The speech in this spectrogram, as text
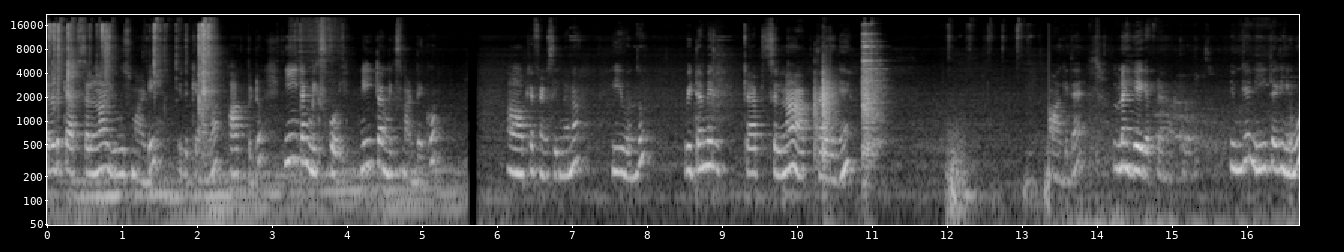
ಎರಡು ಕ್ಯಾಪ್ಸಲ್ನ ಯೂಸ್ ಮಾಡಿ ಇದಕ್ಕೆ ನಾನು ಹಾಕ್ಬಿಟ್ಟು ನೀಟಾಗಿ ಮಿಕ್ಸ್ ಕೊಡಿ. ನೀಟಾಗಿ ಮಿಕ್ಸ್ ಮಾಡಬೇಕು. ಓಕೆ ಫ್ರೆಂಡ್ಸ್ ಈಗ ನಾನು ಈ ಒಂದು ವಿಟಮಿನ್ ಕ್ಯಾಪ್ಸಲ್ನ ಹಾಕ್ತಾಯಿದ್ದೀನಿ ಆಗಿದೆ. ಅದನ್ನ ಹೇಗೆ ಅಪ್ಲೈ ಮಾಡ್ಕೊಳ್ಳೋದು ನಿಮಗೆ ನೀಟಾಗಿ ನೀವು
